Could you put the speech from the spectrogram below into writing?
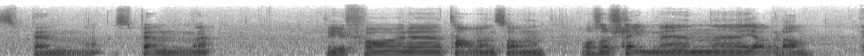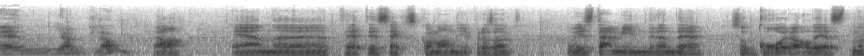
Spennende. Spennende. Vi får eh, ta med en sånn, og så slenge med en uh, Jagland. En Jagland? Ja, en eh, 36,9% Og hvis det er mindre enn det, så går alle gjestene.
